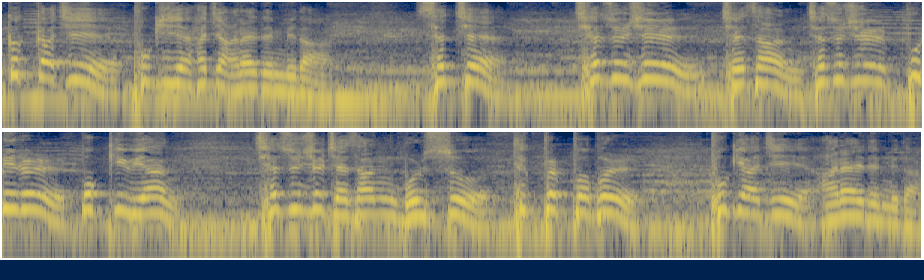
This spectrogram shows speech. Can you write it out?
끝까지 포기하지 않아야 됩니다. 셋째, 최순실 재산, 최순실 뿌리를 뽑기 위한 최순실 재산 몰수 특별법을 포기하지 않아야 됩니다.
